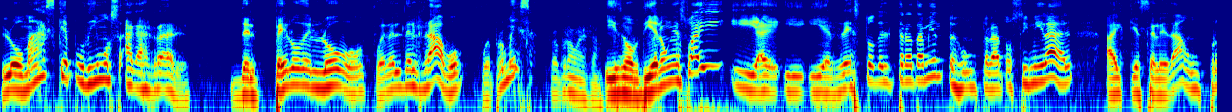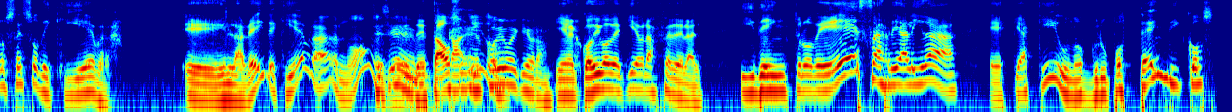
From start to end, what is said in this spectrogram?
Lo más que pudimos agarrar del pelo del lobo fue del del rabo, fue promesa. Fue promesa. Y nos dieron eso ahí y, y, el resto del tratamiento es un trato similar al que se le da un proceso de quiebra. Eh, en la ley de quiebra, ¿no? de, Estados Unidos. En el código de quiebra. Y en el código de quiebra federal. Y dentro de esa realidad es que aquí unos grupos técnicos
